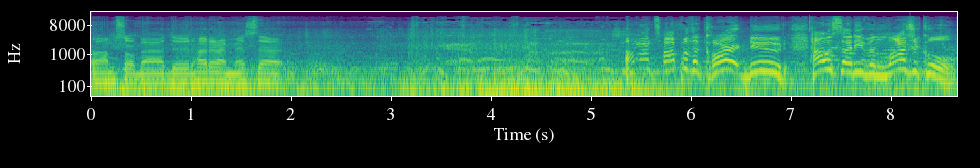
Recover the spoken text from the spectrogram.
Oh, I'm so bad, dude. How did I miss that? I'm on top of the cart, dude. How is that even logical?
